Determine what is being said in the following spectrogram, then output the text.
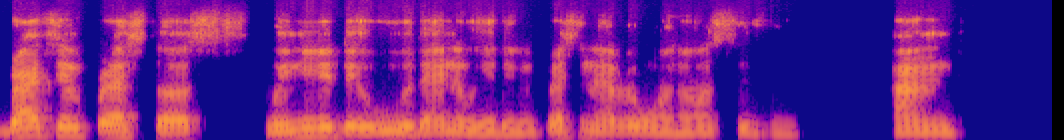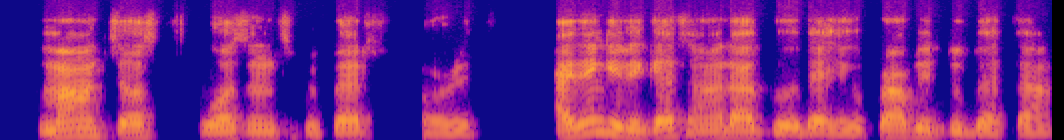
Brighton pressed us. We knew they would anyway. They've been pressing everyone all season. And Mount just wasn't prepared for it. I think if he gets another goal there, he'll probably do better.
